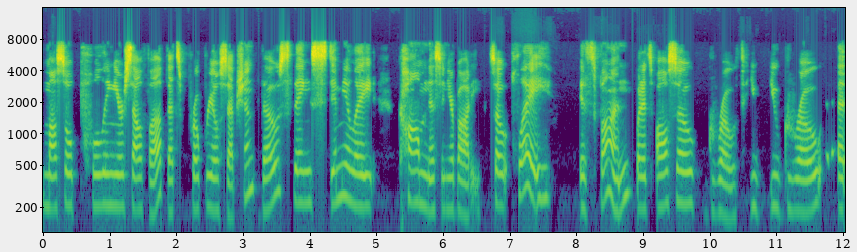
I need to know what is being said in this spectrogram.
muscle pulling yourself up, that's proprioception, those things stimulate calmness in your body. So, play is fun, but it's also growth. You you grow uh,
